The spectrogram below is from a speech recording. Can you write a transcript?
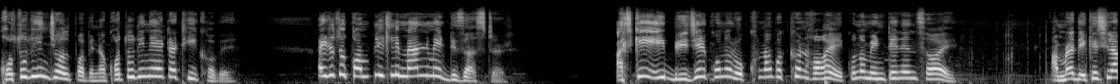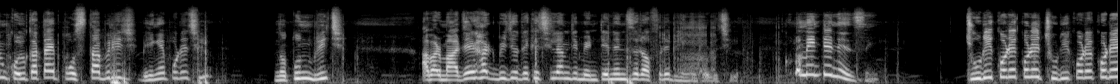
কতদিন জল পাবে না? কতদিনে এটা ঠিক হবে? এটা তো কমপ্লিটলি ম্যানমেড ডিজাস্টার আজকে এই ব্রিজের কোনো রক্ষণাবেক্ষণ হয়? কোনো মেনটেনেন্স হয়? আমরা দেখেছিলাম কলকাতায় পোস্তা ব্রিজ ভেঙে পড়েছিল নতুন ব্রিজ। আবার মাঝেরহাট ব্রিজও দেখেছিলাম যে মেনটেনেন্সের অফারে ভেঙে পড়েছিল। কোনো মেনটেনেন্স নেই। চুরি করে করে চুরি করে করে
